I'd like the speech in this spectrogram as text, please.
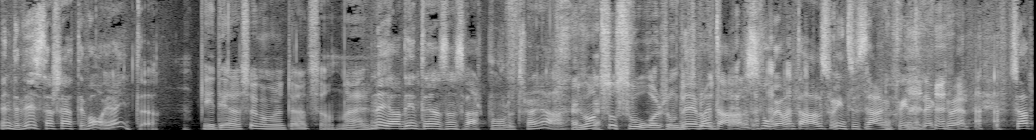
Men det visar sig att det var jag inte. I deras ögon var det inte alls så. Nej. Nej, jag hade inte ens en svart polotröja. Du var inte så svår som du Nej, jag var inte trodde. alls svår. Jag var inte alls så intressant och intellektuell. Så att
